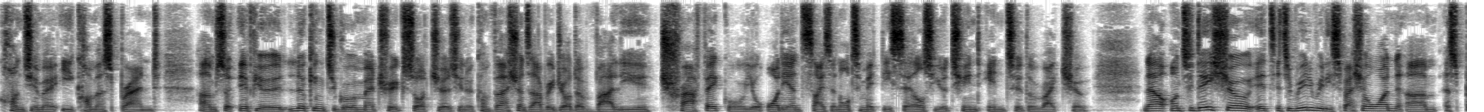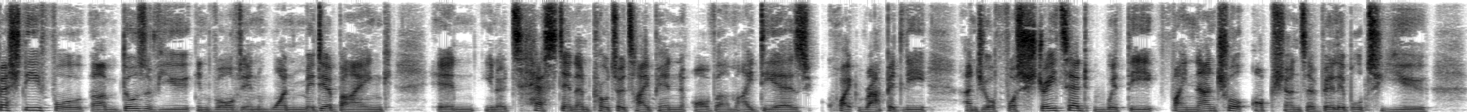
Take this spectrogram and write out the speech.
consumer e-commerce brand. Um, so if you're looking to grow metrics such as, you know, conversions, average order value, traffic, or your audience size and ultimately sales, you're tuned into the right show. Now, on today's show, it's, it's a really, really special one, um, especially for um, those of you involved in one media buying in you know testing and prototyping of um, ideas quite rapidly and you're frustrated with the financial options available to you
